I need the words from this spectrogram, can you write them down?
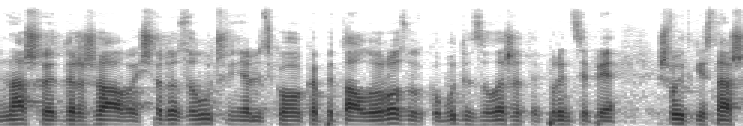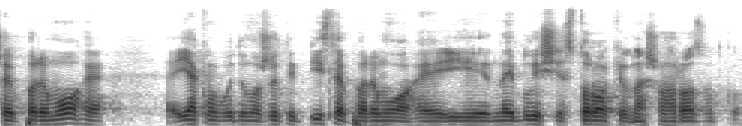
нашої держави щодо залучення людського капіталу і розвитку буде залежати в принципі швидкість нашої перемоги, як ми будемо жити після перемоги і найближчі 100 років нашого розвитку.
